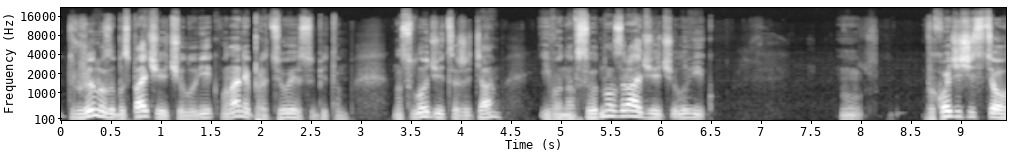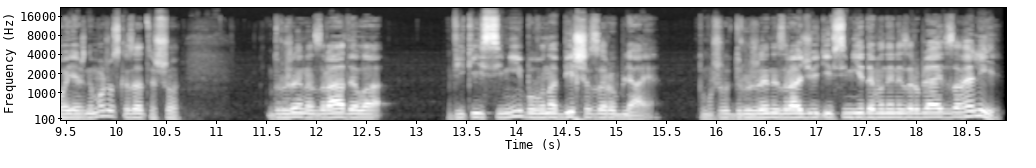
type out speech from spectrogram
Дружину забезпечує чоловік, вона не працює собі там, насолоджується життям, і вона все одно зраджує чоловіку. Ну, виходячи з цього, я ж не можу сказати, що дружина зрадила в якійсь сім'ї, бо вона більше заробляє. Тому що дружини зраджують і в сім'ї, де вони не заробляють взагалі.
